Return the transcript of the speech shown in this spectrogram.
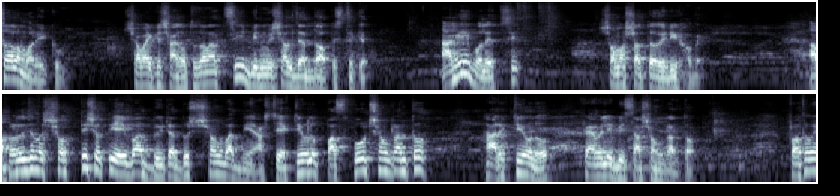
আসসালামু আলাইকুম। সবাইকে স্বাগত জানাচ্ছি বিনমিশাল জেদ্দা অফিস থেকে। আগেই বলেছি, সমস্যা তৈরি হবে। আপনাদের জন্য সত্যি সত্যি এইবার দুইটা দুঃসংবাদ নিয়ে আসছে। একটি হলো পাসপোর্ট সংক্রান্ত আর একটি হলো ফ্যামিলি ভিসা সংক্রান্ত। প্রথমে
